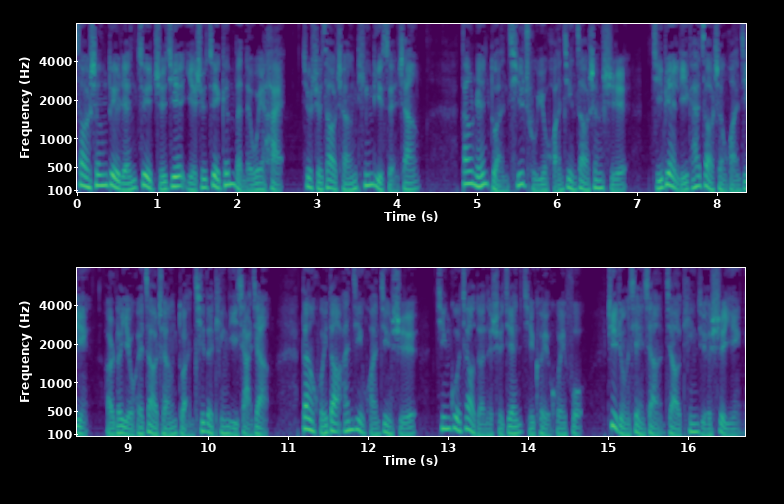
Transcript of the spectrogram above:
噪声对人最直接也是最根本的危害，就是造成听力损伤。当人短期处于环境噪声时，即便离开噪声环境，耳朵也会造成短期的听力下降，但回到安静环境时，经过较短的时间即可以恢复。这种现象叫听觉适应。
